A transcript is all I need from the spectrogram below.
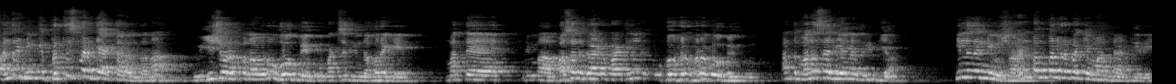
ಅಂದ್ರೆ ನಿಮ್ಗೆ ಪ್ರತಿಸ್ಪರ್ಧಿ ಆಗ್ತಾರಂತನಾ? ಈಶ್ವರಪ್ಪನವರು ಹೋಗ್ಬೇಕು ಪಕ್ಷದಿಂದ ಹೊರಗೆ. ಮತ್ತೆ ನಿಮ್ಮ ಬಸವನಗೌಡ ಪಾಟೀಲ್ ಹೊರ- ಹೊರಗೆ ಹೋಗ್ಬೇಕು. ಅಂತ ಮನಸ್ಸಲ್ಲಿ ಏನಾದ್ರು ಇದೆಯಾ? ಇಲ್ಲದ್ರೆ ನೀವು ಶರಣ್ ಪಂಪಲ್ರ ಬಗ್ಗೆ ಮಾತನಾಡ್ತೀರಿ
